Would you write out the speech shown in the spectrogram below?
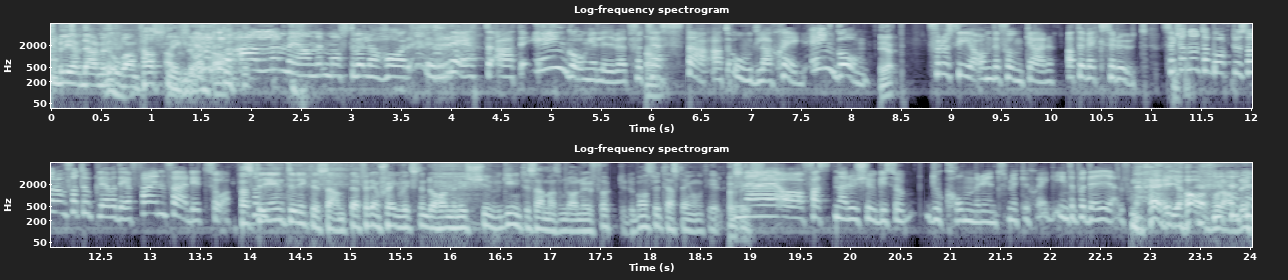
och blev därmed oantastlig. Ja, men alla män måste väl ha rätt att en gång i livet få testa att odla skägg. En gång! Japp. För att se om det funkar, att det växer ut. Sen kan de ta bort det så har de fått uppleva det. Fine, färdigt så. Fast Som- det är inte riktigt sant, därför den skäggväxten du har när du är 20 är inte samma som du har när du är 40. Då måste du testa en gång till. Precis. Nej, ja, fast när du är 20 så då kommer det ju inte så mycket skägg. Inte på dig i alla fall. Nej, jag får aldrig.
